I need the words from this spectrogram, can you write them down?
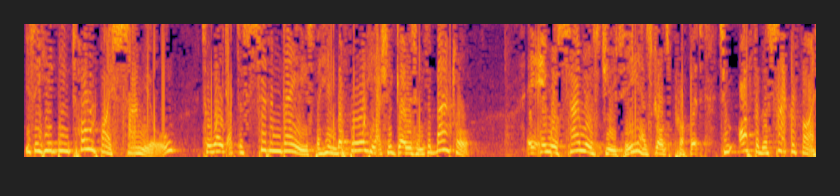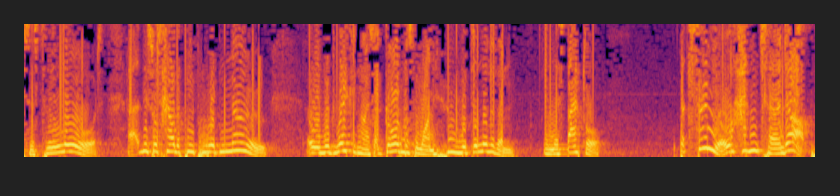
You see, he had been told by Samuel to wait up to seven days for him before he actually goes into battle. It was Samuel's duty, as God's prophet, to offer the sacrifices to the Lord. Uh, this was how the people would know, or would recognize that God was the one who would deliver them in this battle. But Samuel hadn't turned up.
